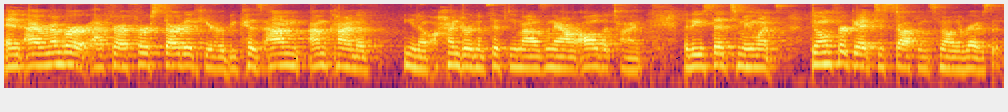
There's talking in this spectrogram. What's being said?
And I remember after I first started here, because I'm I'm kind of you know 150 miles an hour all the time, but he said to me once, "Don't forget to stop and smell the roses."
